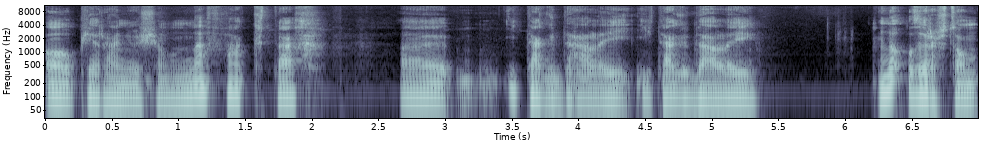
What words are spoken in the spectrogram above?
o opieraniu się na faktach e, i tak dalej, i tak dalej. No, zresztą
